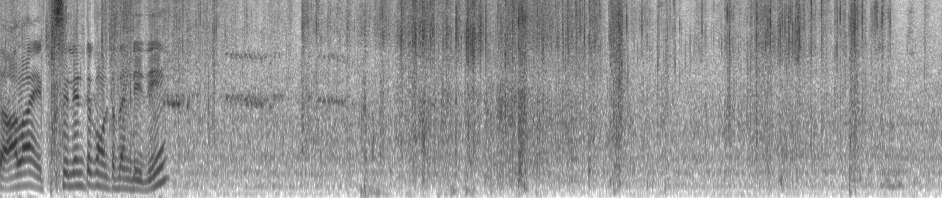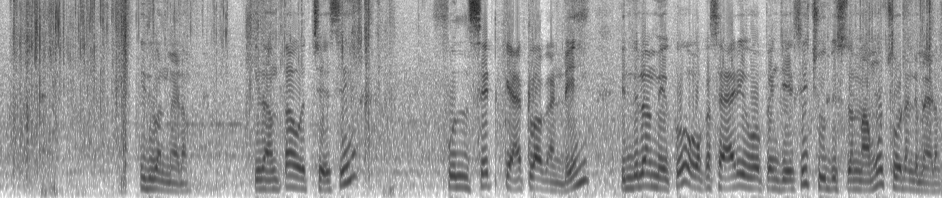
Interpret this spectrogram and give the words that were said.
చాలా ఎక్సలెంట్గా ఉంటుందండి ఇది. ఇదిగోండి మేడం. ఇదంతా వచ్చేసి ఫుల్ సెట్ క్యాట్లాగ్ అండి. ఇందులో మీకు ఒక శారీ ఓపెన్ చేసి చూపిస్తున్నాము. చూడండి మేడం.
